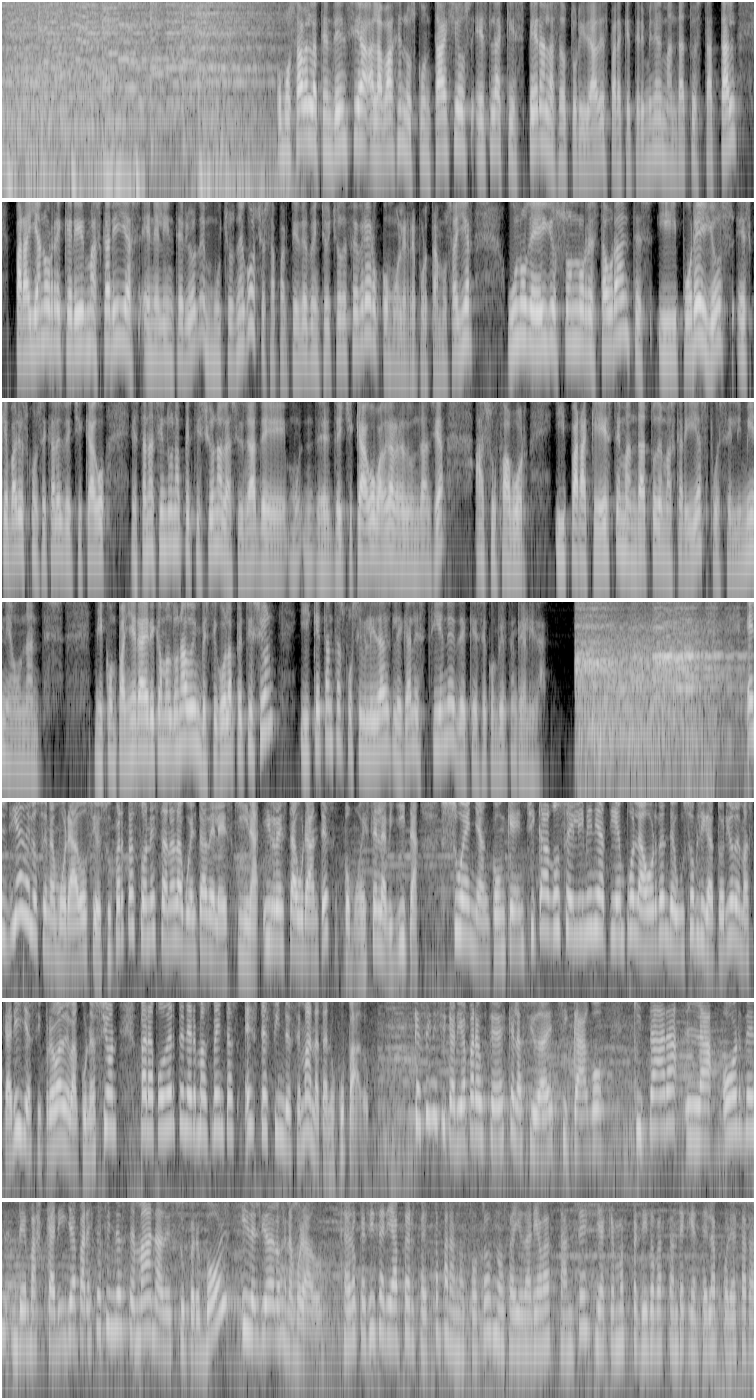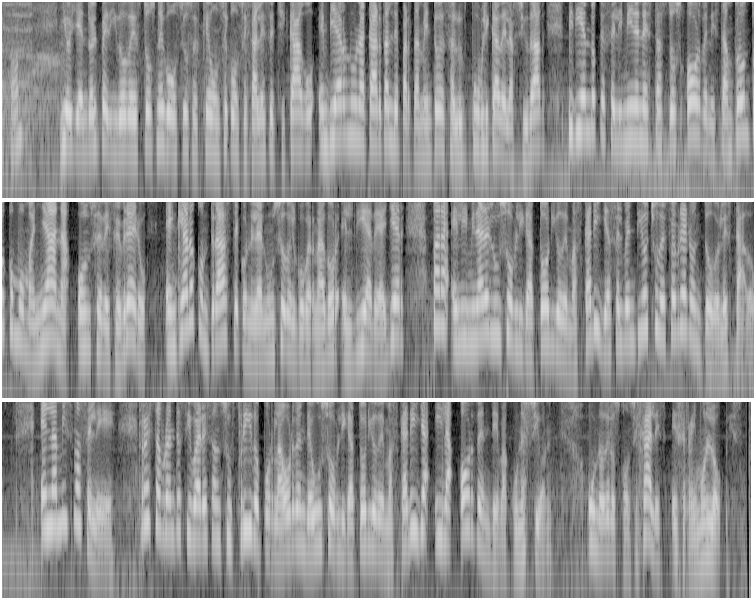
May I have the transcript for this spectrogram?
Como sabe, la tendencia a la baja en los contagios es la que esperan las autoridades para que termine el mandato estatal para ya no requerir mascarillas en el interior de muchos negocios a partir del 28 de febrero, como le reportamos ayer. Uno de ellos son los restaurantes y por ellos es que varios concejales de Chicago están haciendo una petición a la ciudad de, de Chicago, valga la redundancia, a su favor y para que este mandato de mascarillas pues se elimine aún antes. Mi compañera Erika Maldonado investigó la petición y qué tantas posibilidades legales tiene de que se convierta en realidad. El Día de los Enamorados y el Supertazón están a la vuelta de la esquina y restaurantes, como este en la Villita, sueñan con que en Chicago se elimine a tiempo la orden de uso obligatorio de mascarillas y prueba de vacunación para poder tener más ventas este fin de semana tan ocupado. ¿Qué significaría para ustedes que la ciudad de Chicago quitara la orden de mascarilla para este fin de semana de Super Bowl y del Día de los Enamorados? Claro que sí, sería perfecto para nosotros, nos ayudaría bastante, ya que hemos perdido bastante clientela por esa razón. Y oyendo el pedido de estos negocios es que 11 concejales de Chicago enviaron una carta al Departamento de Salud Pública de la ciudad pidiendo que se eliminen estas dos órdenes tan pronto como mañana, 11 de febrero, en claro contraste con el anuncio del gobernador el día de ayer para eliminar el uso obligatorio de mascarillas el 28 de febrero en todo el estado. En la misma se lee, restaurantes y bares han sufrido por la orden de uso obligatorio de mascarilla y la orden de vacunación. Uno de los concejales es Raymond López.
